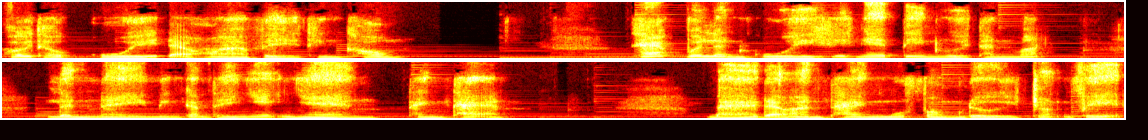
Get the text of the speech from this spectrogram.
Hơi thở cuối đã hòa về thiên không. Khác với lần cuối khi nghe tin người thân mất, lần này mình cảm thấy nhẹ nhàng, thanh thản. Bà đã hoàn thành một vòng đời trọn vẹn,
